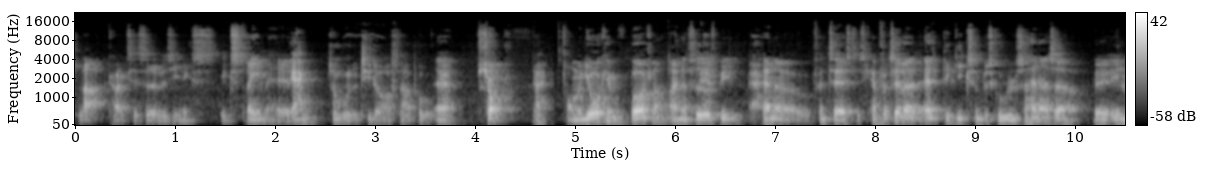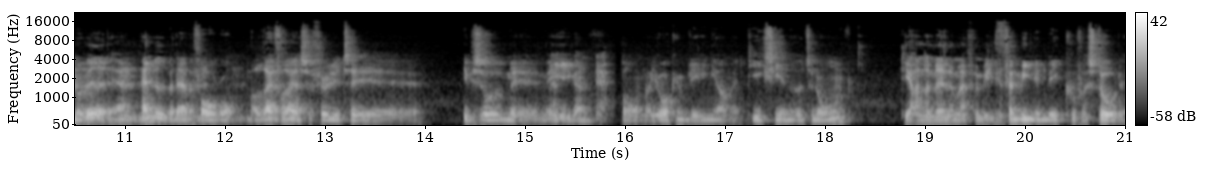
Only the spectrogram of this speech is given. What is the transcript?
klart karakteriseret ved sin eks- ekstreme hat. Ja, som hun jo tit og ofte har på. ja. Sjovt. Ja. Og men Joachim Butler, Ejner Federspil, ja. han er jo fantastisk. Han fortæller, at alt det gik som det skulle, så han er altså øh, involveret i det her. Mm. Han ved, hvad der er, der foregår, og refererer selvfølgelig til øh, episode med, med Egon, Ja. hvor hun og Joachim blev enige om, at de ikke siger noget til nogen. De andre medlemmer af familien. Familien vil ikke kunne forstå det,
